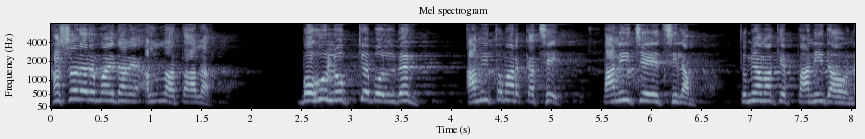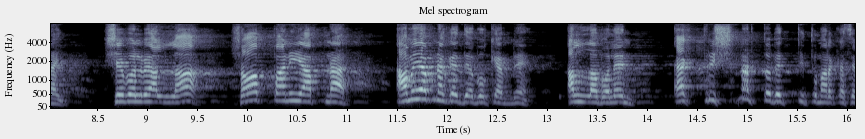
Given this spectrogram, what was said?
হাসরের ময়দানে আল্লাহ তাআলা বহু লোককে বলবেন, আমি তোমার কাছে পানি চেয়েছিলাম, তুমি আমাকে পানি দাও নাই। সে বলবে, আল্লাহ, সব পানি আপনার, আমি আপনাকে দেব কেমনে? আল্লাহ বলেন, এক তৃষ্ণার্ত ব্যক্তি তোমার কাছে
